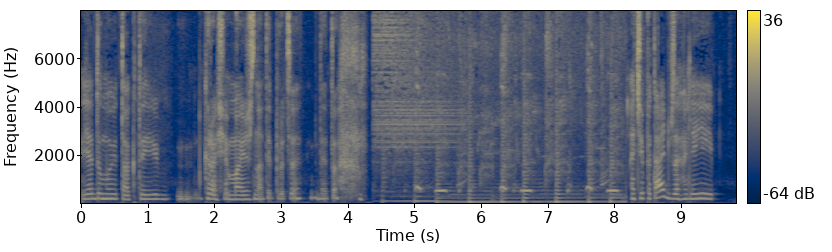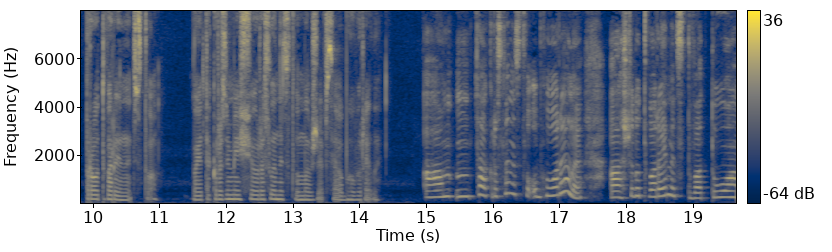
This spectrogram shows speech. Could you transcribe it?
Я думаю, так. Ти краще маєш знати про це де то. А чи питають взагалі про тваринництво? Бо я так розумію, що рослинництво ми вже все обговорили. А, Так, рослинництво обговорили. А щодо тваринництва, то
